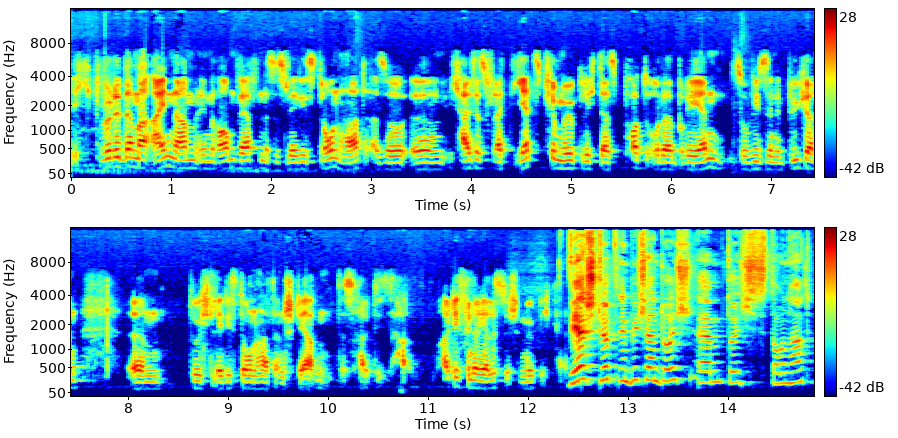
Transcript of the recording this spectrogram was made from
ich würde da mal einen Namen in den Raum werfen, das ist Lady Stoneheart. Also äh, ich halte es vielleicht jetzt für möglich, dass Pot oder Brienne, so wie sie in den Büchern, ähm, durch Lady Stoneheart dann sterben. Das halte ich, halte ich für eine realistische Möglichkeit. Wer stirbt in den Büchern durch, ähm, durch Stoneheart?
